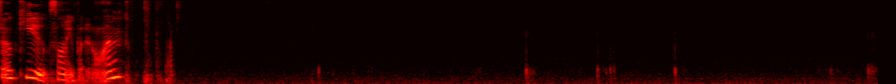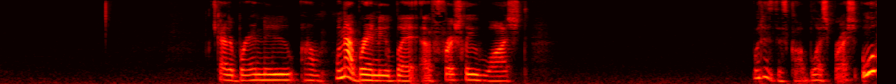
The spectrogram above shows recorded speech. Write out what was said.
So cute. So let me put it on. Got a brand new, um, well, not brand new, but a freshly washed, what is this called? Blush brush. Ooh,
